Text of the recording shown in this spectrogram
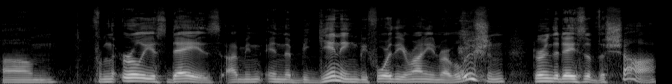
Um, from the earliest days, I mean, in the beginning, before the Iranian Revolution, during the days of the Shah,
